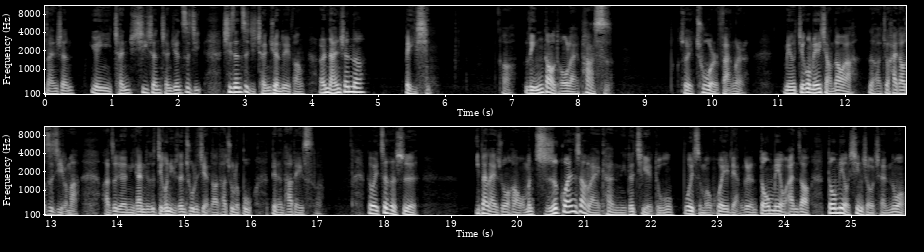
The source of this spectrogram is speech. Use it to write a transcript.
男生愿意成牺牲成全自己，牺牲自己成全对方，而男生呢背信，啊，临到头来怕死，所以出尔反尔，没有结果，没有想到啊，啊，就害到自己了嘛，啊，这个你看这个结果，女生出了剪刀，他出了布，变成他得死了。各位，这个是。一般来说，哈，我们直观上来看，你的解读为什么会两个人都没有按照都没有信守承诺？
